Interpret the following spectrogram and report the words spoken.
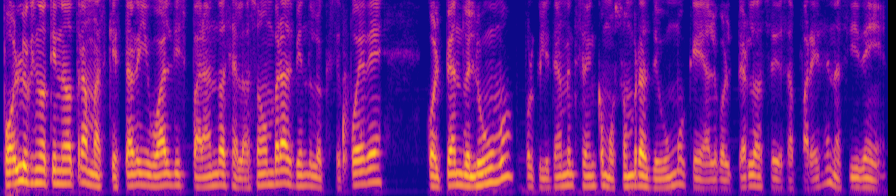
Pollux no tiene otra más que estar igual disparando hacia las sombras, viendo lo que se puede golpeando el humo, porque literalmente se ven como sombras de humo que al golpearlas se desaparecen, así de,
